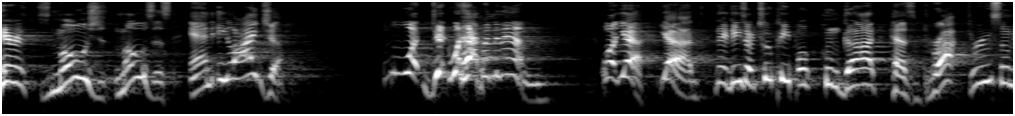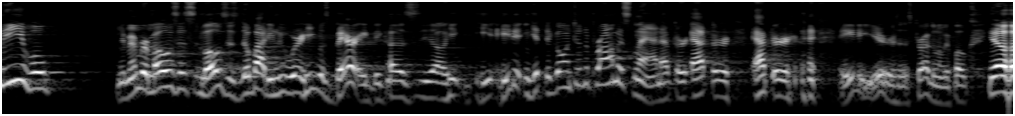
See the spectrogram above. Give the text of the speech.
here's Moses, Moses and Elijah what, did, what happened to them? Well, yeah, yeah, they, these are two people whom God has brought through some evil. Remember Moses? Moses, nobody knew where he was buried because you know he, he, he didn't get to go into the promised land after after after 80 years of struggling with folks. You know,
